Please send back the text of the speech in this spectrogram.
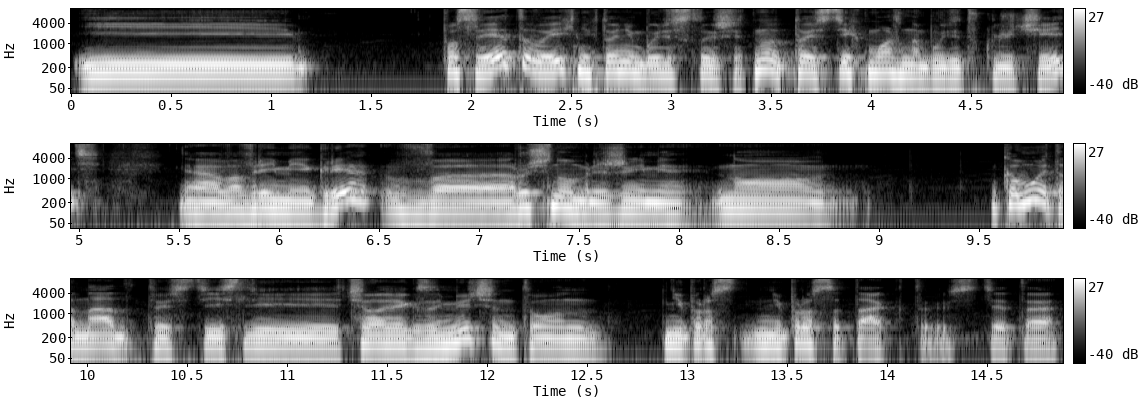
И После этого их никто не будет слышать. Ну, то есть их можно будет включить э, во время игры в ручном режиме, но кому это надо? То есть если человек замечен, то он не просто, не просто так. То есть это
